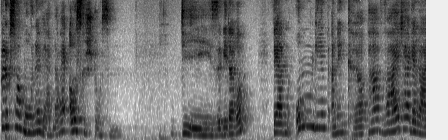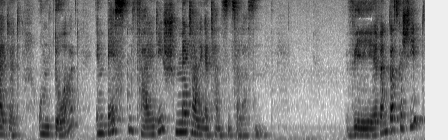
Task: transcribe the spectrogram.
Glückshormone werden dabei ausgestoßen. Diese wiederum werden umgehend an den Körper weitergeleitet, um dort im besten Fall die Schmetterlinge tanzen zu lassen. Während das geschieht,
